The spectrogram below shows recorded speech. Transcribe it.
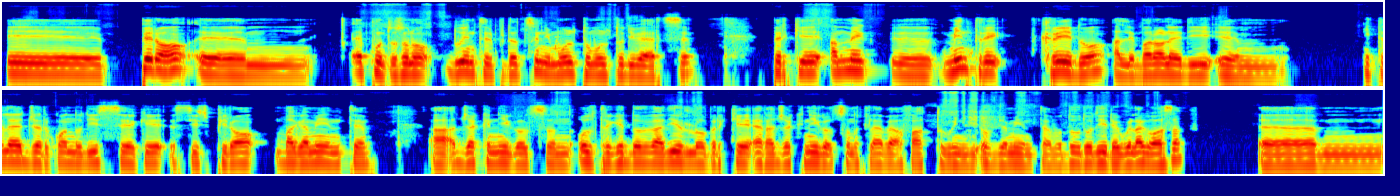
e, però ehm, appunto sono due interpretazioni molto molto diverse perché a me, eh, mentre credo alle parole di, ehm, Heath Ledger quando disse che si ispirò vagamente a Jack Nicholson, oltre che doveva dirlo perché era Jack Nicholson che l'aveva fatto, quindi ovviamente avevo dovuto dire quella cosa. Ehm,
